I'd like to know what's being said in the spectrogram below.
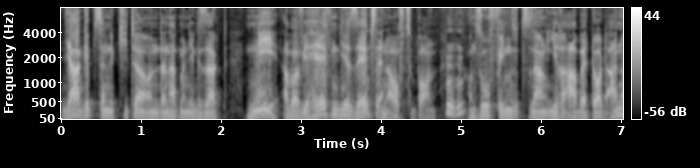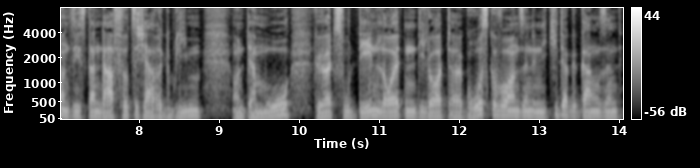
ja, gibt es denn eine Kita? Und dann hat man ihr gesagt, nee, aber wir helfen dir, selbst eine aufzubauen. Mhm. Und so fing sozusagen ihre Arbeit dort an und sie ist dann da 40 Jahre geblieben. Und der Mo gehört zu den Leuten, die dort äh, groß geworden sind, in die Kita gegangen sind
